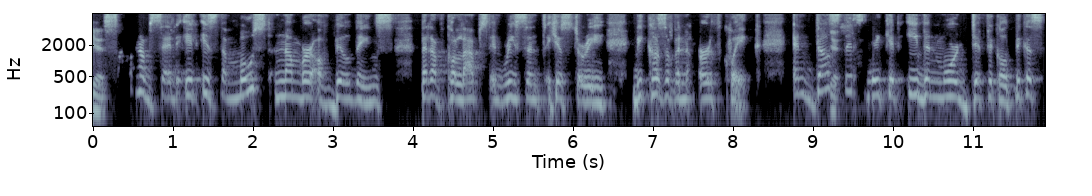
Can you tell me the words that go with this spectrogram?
Yes. Some have said it is the most number of buildings that have collapsed in recent history because of an earthquake. And does yes. this make it even more difficult? Because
